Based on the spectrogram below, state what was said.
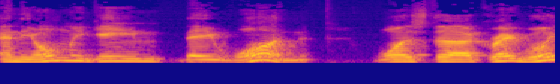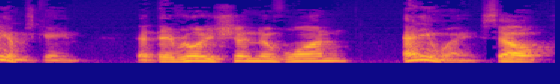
and the only game they won was the Gregg Williams game that they really shouldn't have won anyway. So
